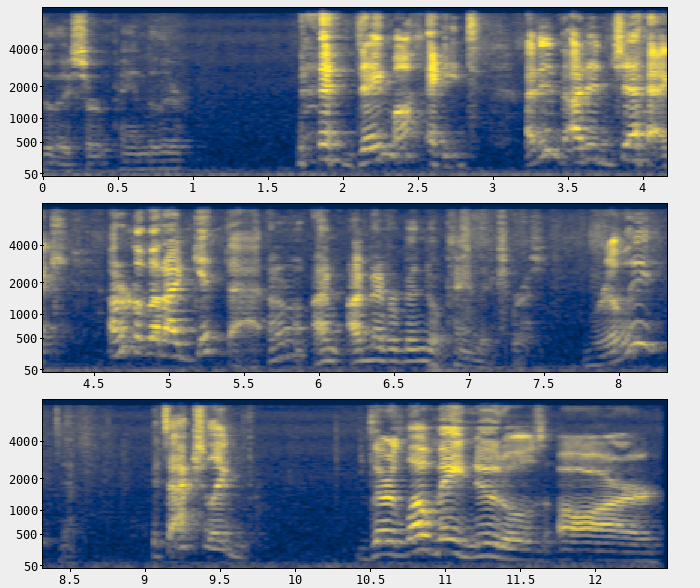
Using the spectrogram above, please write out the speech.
Do they serve panda there? they might. I didn't. I didn't check. I don't know that I'd get that. I don't know. I'm, I've never been to a Panda Express. Really? Yeah. It's actually their lo mein noodles are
